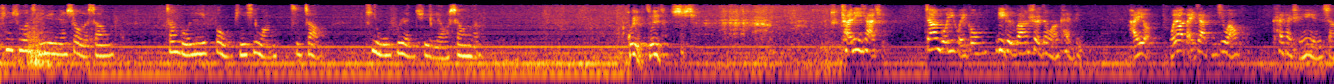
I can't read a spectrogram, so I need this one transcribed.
听说陈圆圆受了伤，张国一奉平西王之诏，替吴夫人去疗伤了。会有这种事情？传令下去，张国一回宫，立刻帮摄政王看病。还有，我要摆驾平西王府，看看陈圆圆的伤。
